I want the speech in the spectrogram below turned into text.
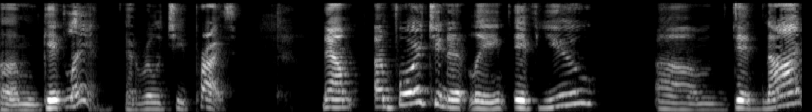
um, get land at a really cheap price. Now, unfortunately, if you um, did not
